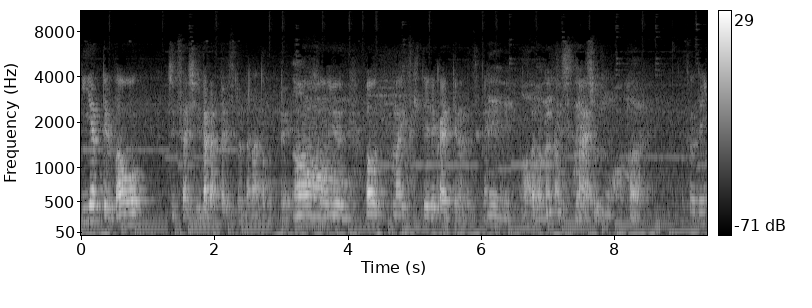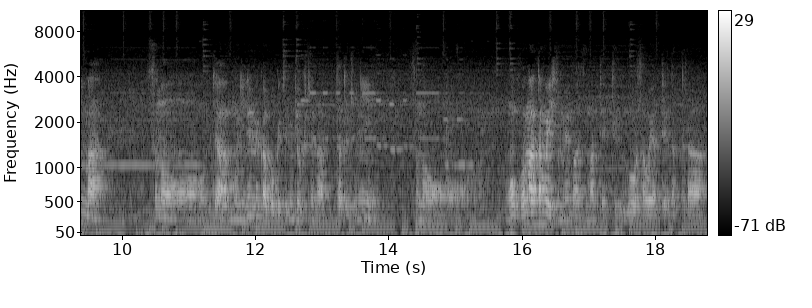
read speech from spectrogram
言い合ってる場を実際知りたかったりするんだなと思ってそういう場を毎月定例変えてるんですよね、ええ。ああいいですね、はい。そういうのは。はい。それで今そのじゃあもう2年目から僕事務局長になった時にそのもうこんな頭いい人メンバー集まってって右往左往やってるんだったら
